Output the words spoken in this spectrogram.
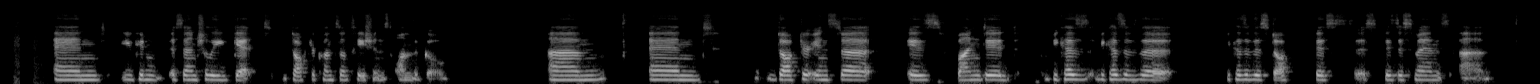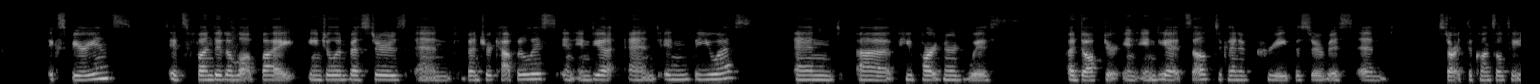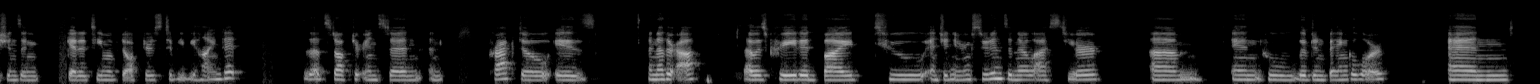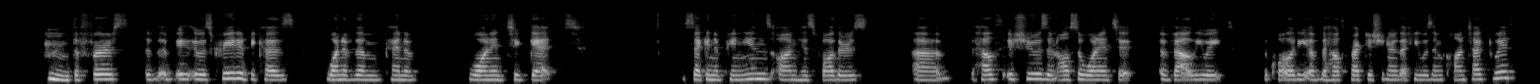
and you can essentially get doctor consultations on the go. Um, and Dr. Insta is funded because because of the because of this doc this this businessman's um, experience. It's funded a lot by angel investors and venture capitalists in India and in the U.S. And uh, he partnered with a doctor in India itself to kind of create the service and start the consultations and get a team of doctors to be behind it. So that's Dr. Insta and, and Practo is another app that was created by two engineering students in their last year um, and who lived in Bangalore. And the first, it was created because one of them kind of wanted to get second opinions on his father's uh, health issues and also wanted to evaluate the quality of the health practitioner that he was in contact with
